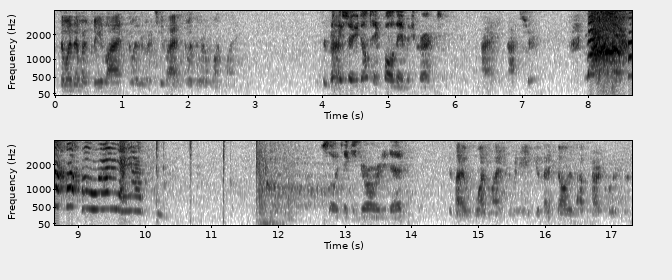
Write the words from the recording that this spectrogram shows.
some of them are three lives, some of them are two lives, some of them are one life. This is okay, a, so you don't take fall damage, correct? I'm not sure. No! Why did that happen? So I take it you're already dead? If I have one life remaining, because I fell in that parkour somehow.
